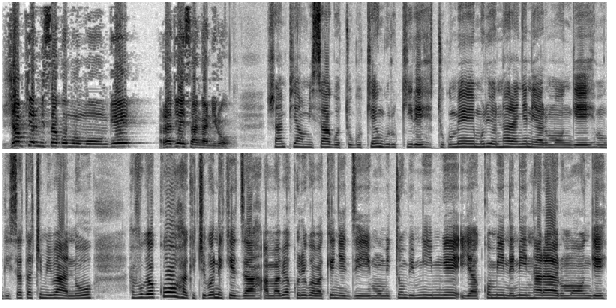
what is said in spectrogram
jean Pierre misago mu rumonge radiyo isanganiro jean Pierre misago tugukengurukire tugume muri iyo ntara nyine ya rumonge mu gisata cy'imibano havuga ko hakicibonekeza amabi akorerwa abakenyezi mu mitumbi imwe imwe ya komine n'intara ya rumonge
